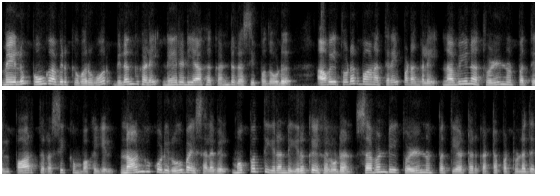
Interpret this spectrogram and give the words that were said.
மேலும் பூங்காவிற்கு வருவோர் விலங்குகளை நேரடியாக கண்டு ரசிப்பதோடு அவை தொடர்பான திரைப்படங்களை நவீன தொழில்நுட்பத்தில் பார்த்து ரசிக்கும் வகையில் நான்கு கோடி ரூபாய் செலவில் முப்பத்தி இரண்டு இருக்கைகளுடன் செவன்டி தொழில்நுட்ப தியேட்டர் கட்டப்பட்டுள்ளது.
